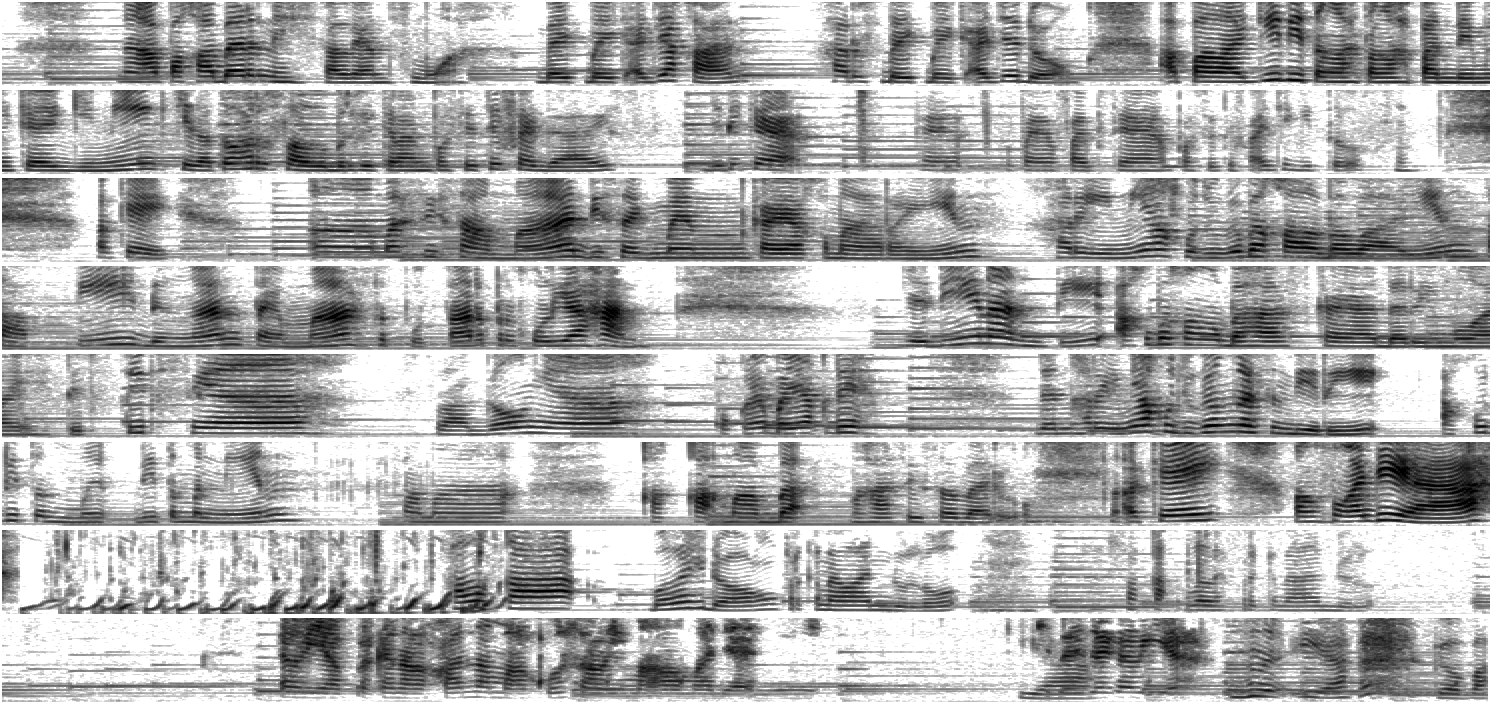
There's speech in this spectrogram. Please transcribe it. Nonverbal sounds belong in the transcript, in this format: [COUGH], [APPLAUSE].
Nah, apa kabar nih kalian semua? Baik-baik aja kan? Harus baik-baik aja dong. Apalagi di tengah-tengah pandemi kayak gini, kita tuh harus selalu berpikiran positif ya guys. Jadi kayak kayak supaya vibes-nya positif aja gitu. [LAUGHS] Oke, eh, masih sama di segmen kayak kemarin. Hari ini aku juga bakal bawain tapi dengan tema seputar perkuliahan. Jadi nanti aku bakal ngebahas kayak dari mulai tips-tipsnya, struggle-nya, pokoknya banyak deh. Dan hari ini aku juga nggak sendiri, aku diteme- ditemenin sama kakak maba mahasiswa baru. [LAUGHS] Oke, langsung aja ya. Halo kak, boleh dong perkenalan dulu? Masa kak boleh perkenalan dulu? Oh ya, perkenalkan nama aku Salima Almadani. Iya. Kita aja kali ya. [LAUGHS] iya, gak apa.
